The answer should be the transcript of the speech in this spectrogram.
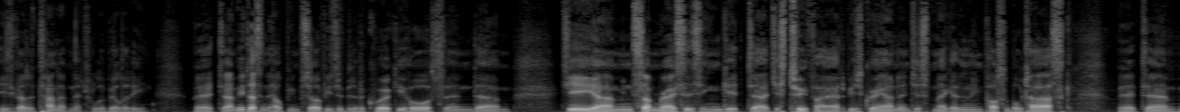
he's got a ton of natural ability. But um, he doesn't help himself. He's a bit of a quirky horse, and um, gee, um, in some races he can get uh, just too far out of his ground and just make it an impossible task. But um,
